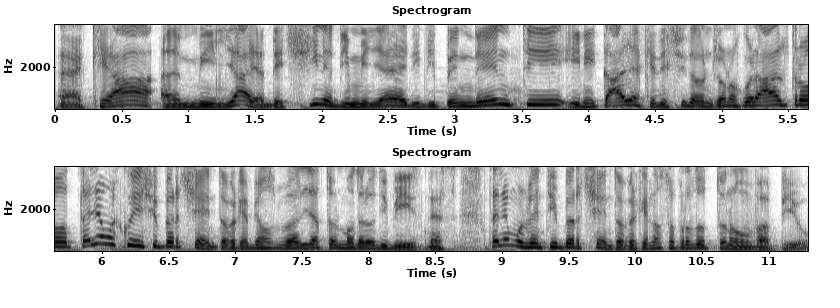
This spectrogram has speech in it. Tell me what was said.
eh, che ha eh, migliaia, decine di migliaia di dipendenti in Italia che decide un giorno o quell'altro, tagliamo il 15% perché abbiamo sbagliato il modello di business, tagliamo il 20% perché il nostro prodotto non va più.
